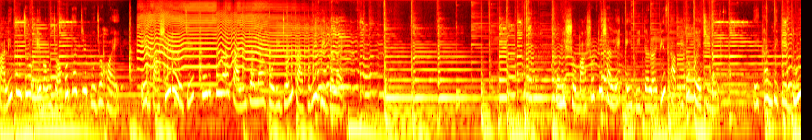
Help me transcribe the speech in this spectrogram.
কালী পুজো এবং জগদ্ধাত্রী পুজো হয়। এর পাশেই রয়েছে ফুরফুরা কালীতলা হরিজন প্রাথমিক বিদ্যালয়। উনিশশো বাষট্টি সালে এই বিদ্যালয়টি স্থাপিত হয়েছিল। এখান থেকে দুই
